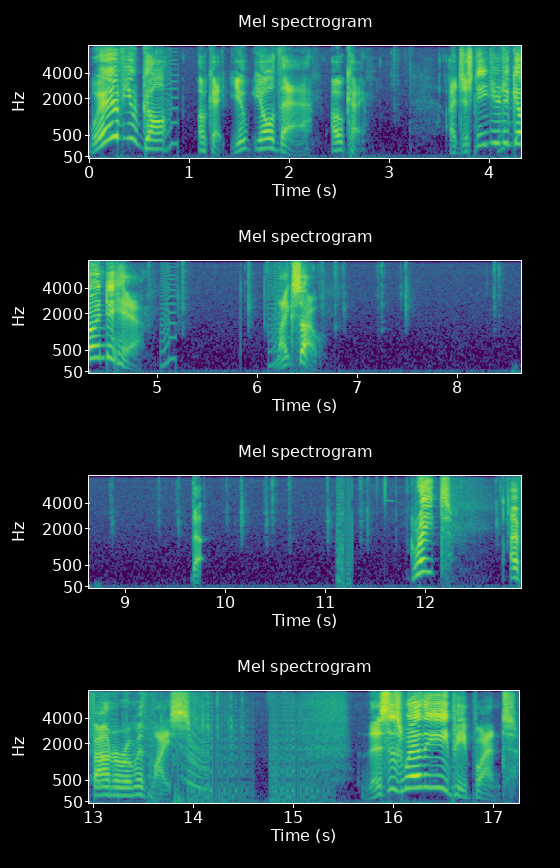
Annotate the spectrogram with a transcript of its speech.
Where have you gone? Okay, you, you're there. Okay. I just need you to go into here. Like so. Great! I found a room with mice. This is where the E-Peep went.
